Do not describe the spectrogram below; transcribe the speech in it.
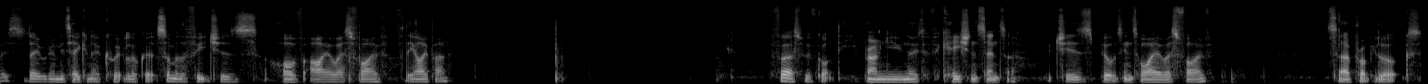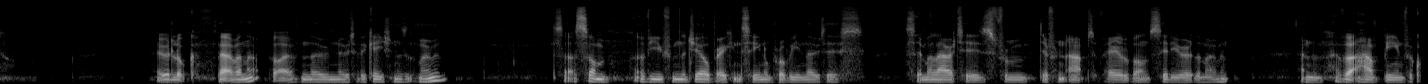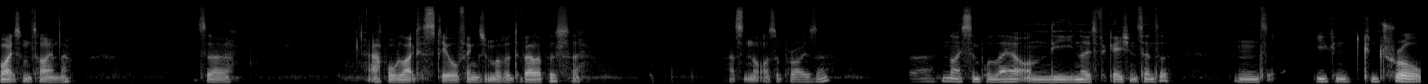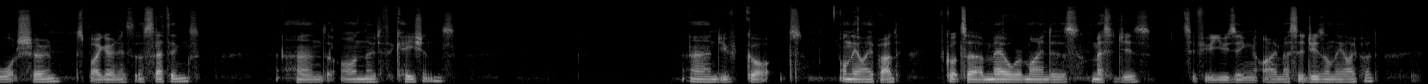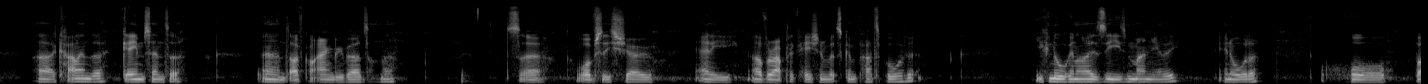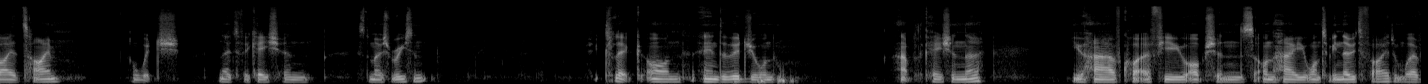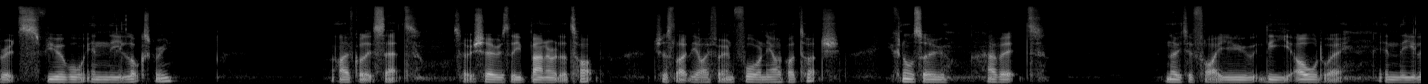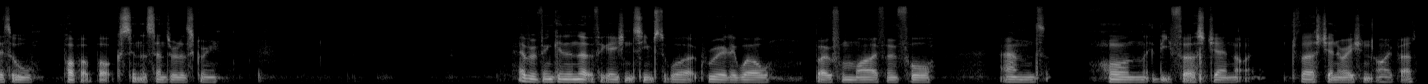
guys, today we're going to be taking a quick look at some of the features of iOS 5 for the iPad. First we've got the brand new notification center which is built into iOS 5. So it probably looks, it would look better than that, but I have no notifications at the moment. So some of you from the jailbreaking scene will probably notice similarities from different apps available on Cydia at the moment, and that have been for quite some time now. So Apple like to steal things from other developers, so that's not a surprise there. Nice simple layout on the notification center, and you can control what's shown just by going into the settings and on notifications and you've got on the iPad, you've got uh, mail reminders, messages. So if you're using iMessages on the iPad, uh, calendar, game center, and I've got Angry Birds on there. So we'll obviously show any other application that's compatible with it. You can organize these manually in order or by the time which notification is the most recent. If you click on an individual application there, you have quite a few options on how you want to be notified and whether it's viewable in the lock screen. I've got it set so it shows the banner at the top, just like the iPhone 4 and the iPod Touch. You can also have it notify you the old way in the little pop-up box in the center of the screen. Everything in the notification seems to work really well both on my iPhone 4 and on the first gen first generation iPad.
